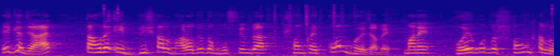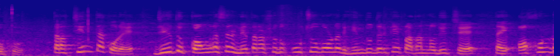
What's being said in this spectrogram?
থেকে যায়, তাহলে এই বিশাল ভারতে তো মুসলিমরা সংখ্যায় কম হয়ে যাবে। মানে হয়ে পড়বে সংখ্যালঘু। তারা চিন্তা করে, যেহেতু কংগ্রেসের নেতারা শুধু উঁচু বর্ণের হিন্দুদেরকেই প্রাধান্য দিচ্ছে, তাই অখণ্ড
